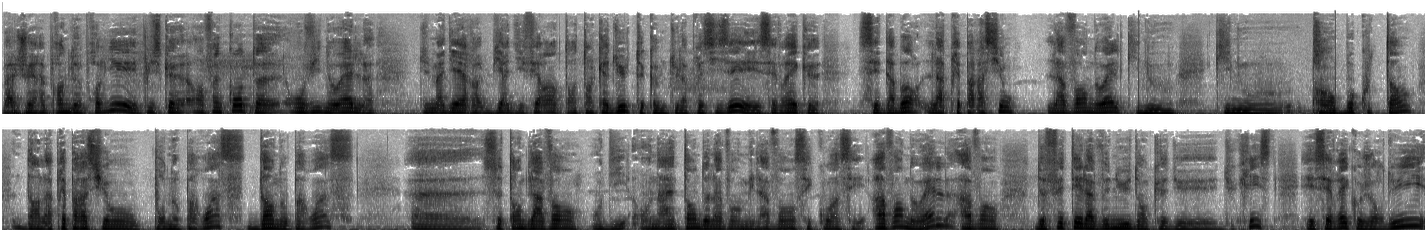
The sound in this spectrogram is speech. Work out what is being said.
Bah, je vais reprendre le premier, puisque en fin de compte, euh, on vit Noël d'une manière bien différente en tant qu'adulte, comme tu l'as précisé, et c'est vrai que c'est d'abord la préparation, l'avant Noël qui nous qui nous prend beaucoup de temps dans la préparation pour nos paroisses, dans nos paroisses. Euh, ce temps de l'avant, on dit, on a un temps de l'avant, mais l'avant, c'est quoi? C'est avant Noël, avant de fêter la venue donc du, du Christ. Et c'est vrai qu'aujourd'hui,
